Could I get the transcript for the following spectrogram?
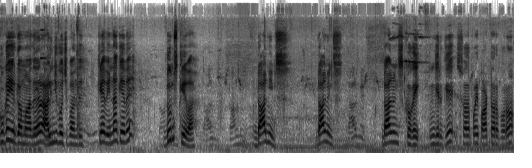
குகை இருக்காமா அது அழிஞ்சு போச்சுப்பா வந்து. கேவ் என்ன கேவு? டூம்ஸ் கேவா? டால்மின்ஸ் டால்மின்ஸ் டால்மின்ஸ் குகை. இங்கே இருக்குது ஸோ அதை போய் பாட்டு வர போகிறோம்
